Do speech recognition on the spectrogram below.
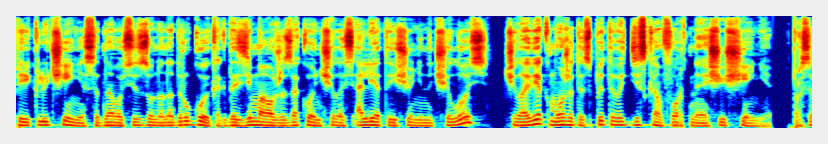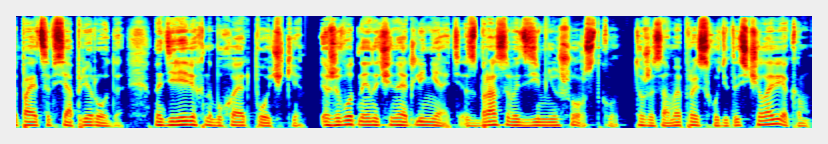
переключение с одного сезона на другой, когда зима уже закончилась, а лето еще не началось, человек может испытывать дискомфортные ощущения. Просыпается вся природа, на деревьях набухают почки, животные начинают линять, сбрасывать зимнюю шорстку. То же самое происходит и с человеком.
